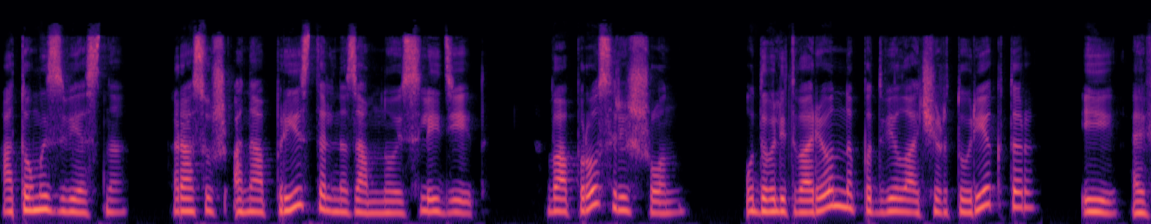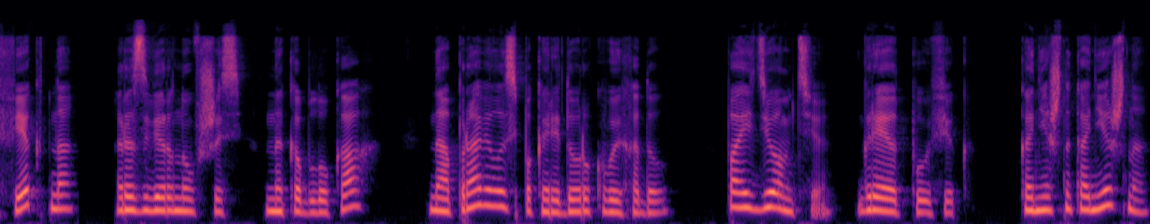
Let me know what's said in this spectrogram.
о том известно, раз уж она пристально за мной следит. Вопрос решен. Удовлетворенно подвела черту ректор и, эффектно, развернувшись на каблуках, направилась по коридору к выходу. «Пойдемте», — греют пуфик. «Конечно, конечно»,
